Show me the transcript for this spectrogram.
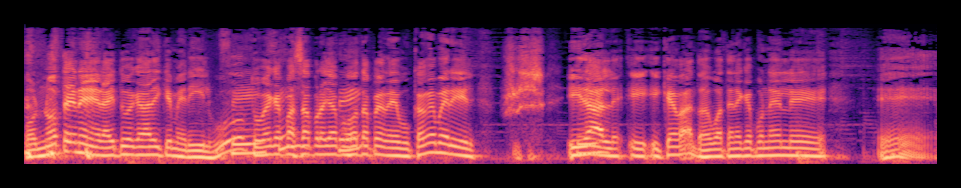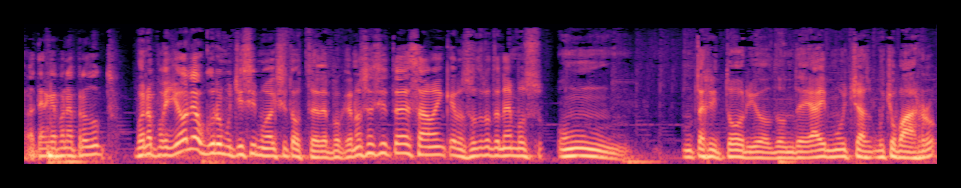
Por no tener, ahí tuve que dar y que meril. Uh, Sí, tuve que sí, pasar por allá sí. por JPD, buscar un meril y Sí. darle. Y, ¿Y qué va? Entonces voy a tener que ponerle, eh, voy a tener que poner producto. Bueno, pues yo le auguro muchísimo éxito a ustedes, porque no sé si ustedes saben que nosotros tenemos un, un territorio donde hay muchas, mucho barro,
